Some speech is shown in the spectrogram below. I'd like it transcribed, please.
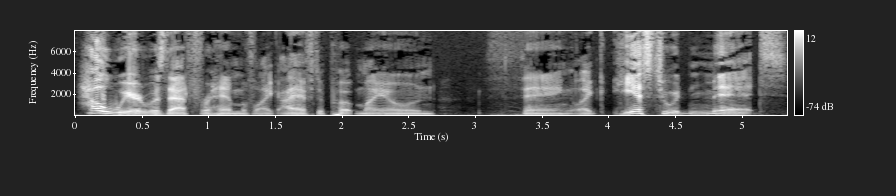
how weird was that for him of like I have to put my own thing. Like he has to admit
